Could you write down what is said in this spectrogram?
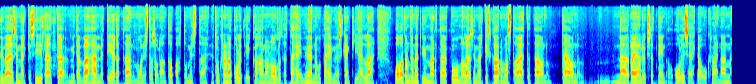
hyvä esimerkki siitä, että miten vähän me tiedetään monista sodan tapahtumista. Et Ukrainan politiikkahan on ollut, että he ei myönnä, mutta he ei myöskään kiellä. Ovat antaneet ymmärtää puhumalla esimerkiksi karmasta, että tämä on, tämä on, nämä räjähdykset niin olisi ehkä Ukrainan,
